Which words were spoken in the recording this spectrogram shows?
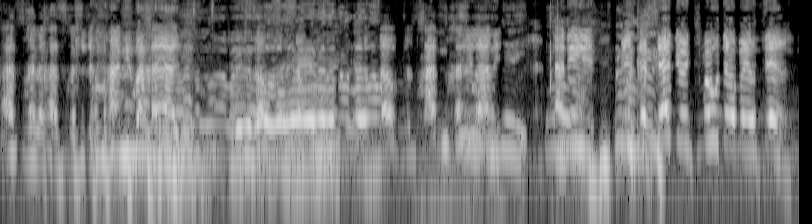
חס וחלילה, חס וחלילה, מה אני בחיי? חס וחלילה, אני, ברכסדיו יצמאו עוד הרבה יותר.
